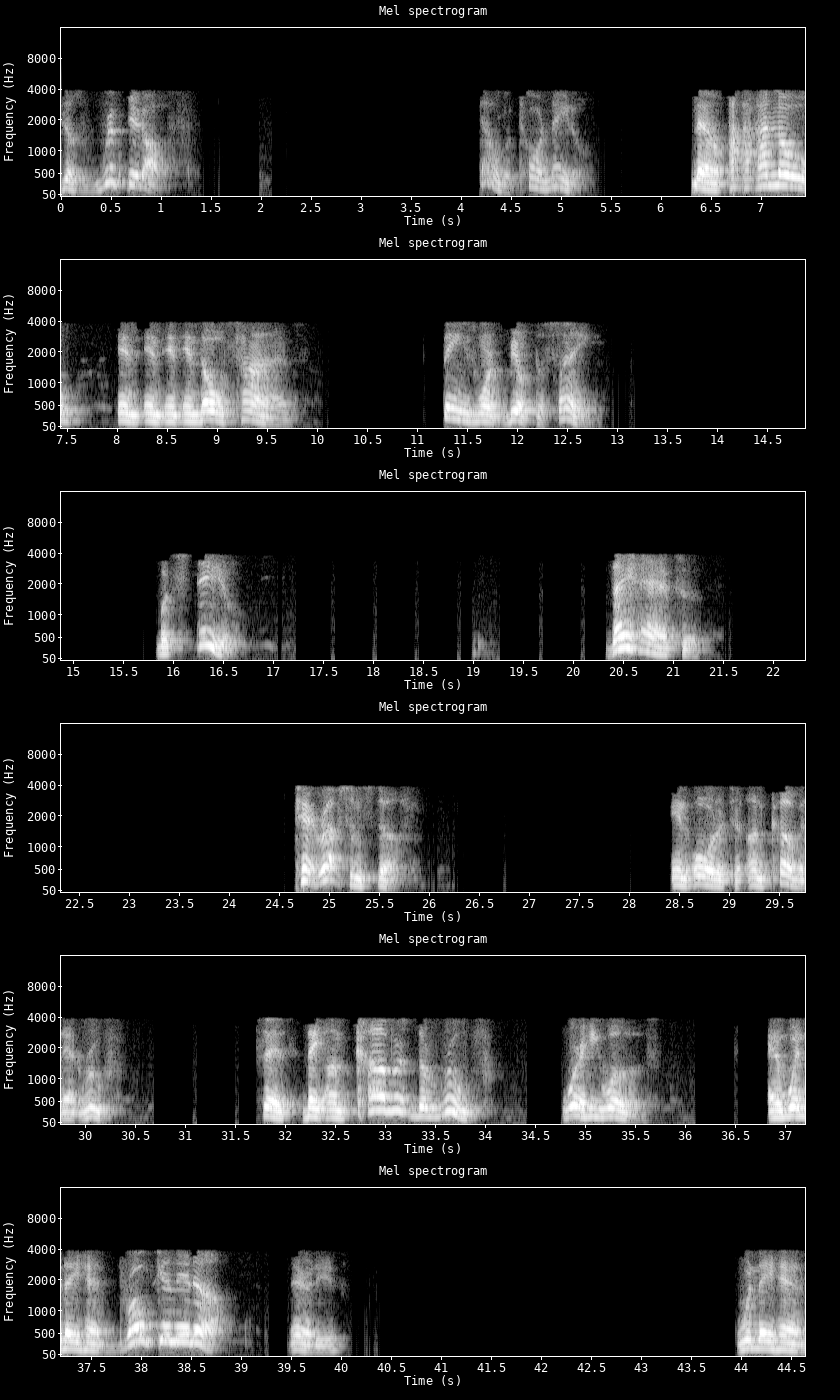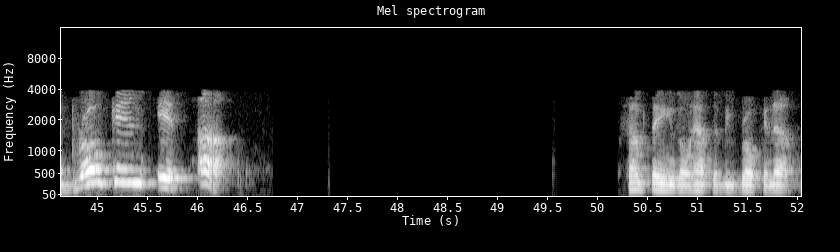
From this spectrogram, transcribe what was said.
Just ripped it off. That was a tornado. Now, I, I know in, in, in, in those times, things weren't built the same. But still, they had to tear up some stuff in order to uncover that roof. Says they uncovered the roof where he was. And when they had broken it up, there it is. When they had broken it up, some things don't have to be broken up.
